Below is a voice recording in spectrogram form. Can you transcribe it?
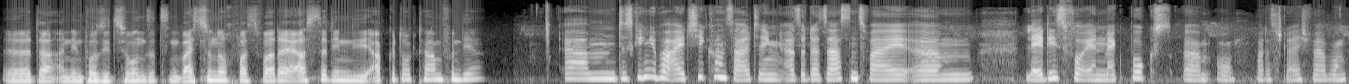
äh, da an den Positionen sitzen. Weißt du noch, was war der erste, den die abgedruckt haben von dir? Ähm, das ging über IT-Consulting. Also da saßen zwei ähm, Ladies vor ihren MacBooks. Ähm, oh, war das Schleichwerbung?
